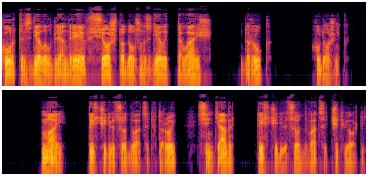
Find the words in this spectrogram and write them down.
Курт сделал для Андрея все, что должен сделать товарищ, друг, художник. Май 1922, сентябрь 1924.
